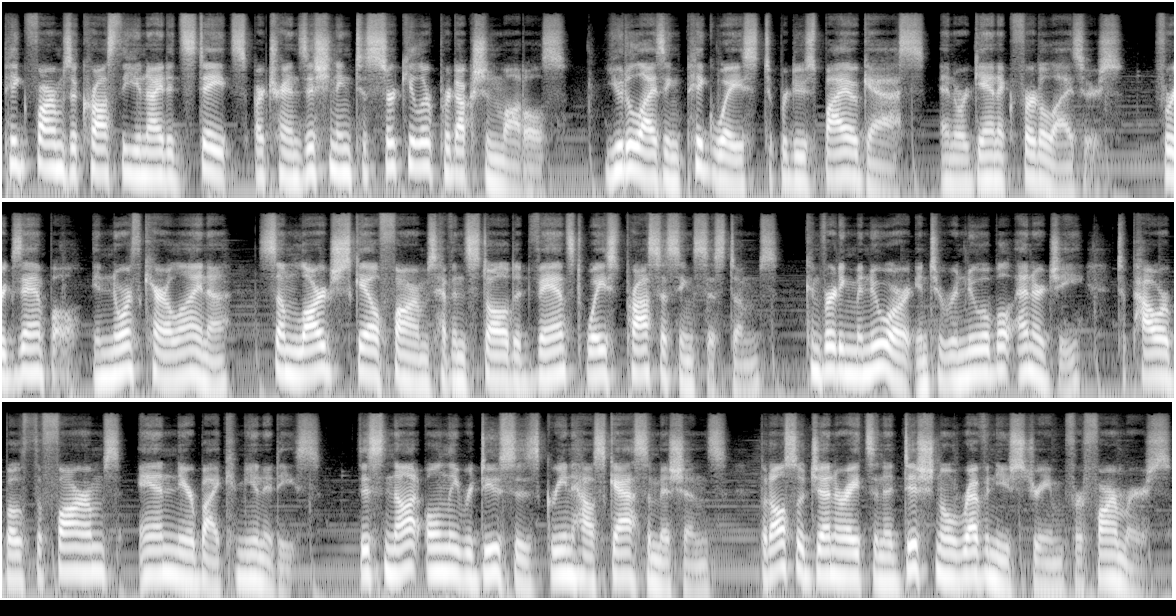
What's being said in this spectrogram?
Pig farms across the United States are transitioning to circular production models, utilizing pig waste to produce biogas and organic fertilizers. For example, in North Carolina, some large-scale farms have installed advanced waste processing systems, converting manure into renewable energy to power both the farms and nearby communities. This not only reduces greenhouse gas emissions, but also generates an additional revenue stream for farmers.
